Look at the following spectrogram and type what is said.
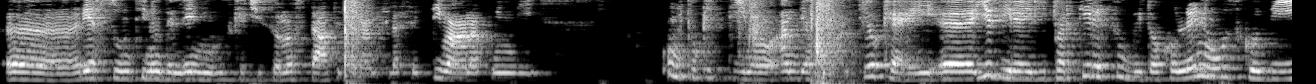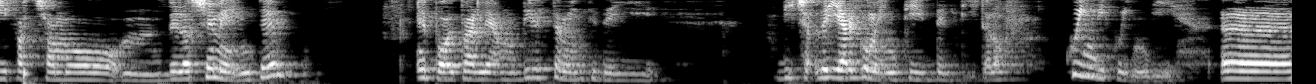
eh, riassuntino delle news che ci sono state durante la settimana, quindi un pochettino andiamo avanti. Ok, eh, io direi di partire subito con le news così facciamo mh, mm, velocemente e poi parliamo direttamente dei, diciamo, degli argomenti del titolo. Quindi, quindi, eh,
